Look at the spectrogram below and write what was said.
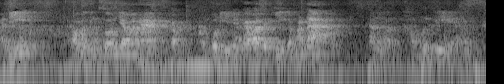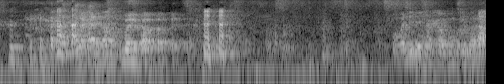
อันนี้เขามาถึงโซนยามาฮ่ากับของโบดีเป็นคาวาซากิกับฮอนด้าเข้าบนที่แล้วกันเนาะเบอร์ผมว่าจะเด็กกับผมคือมาตั้ง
